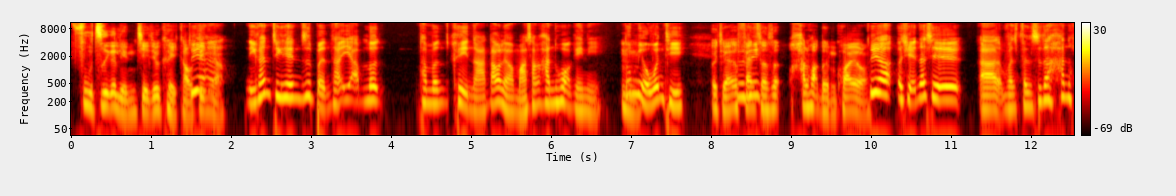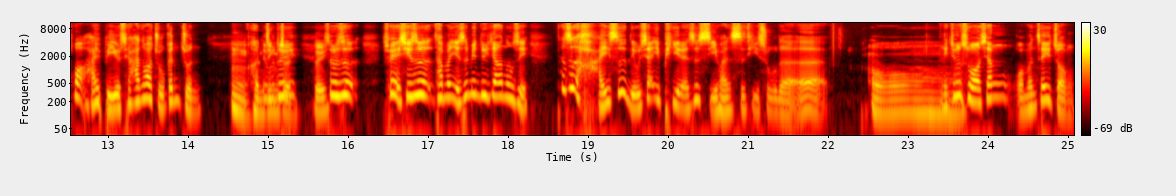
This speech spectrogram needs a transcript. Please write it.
复制一个链接就可以搞定了。你看今天日本他一 upload，他们可以拿到了，马上汉化给你都没有问题，而且那个翻身是汉化的很快哦。对啊，而且那些啊粉粉丝的汉化还比有些汉化组更准，嗯，很精准，对，对，对，是不是？所以其实他们也是面对这样的东西，但是还是留下一批人是喜欢实体书的哦。也就是说，像我们这一种。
